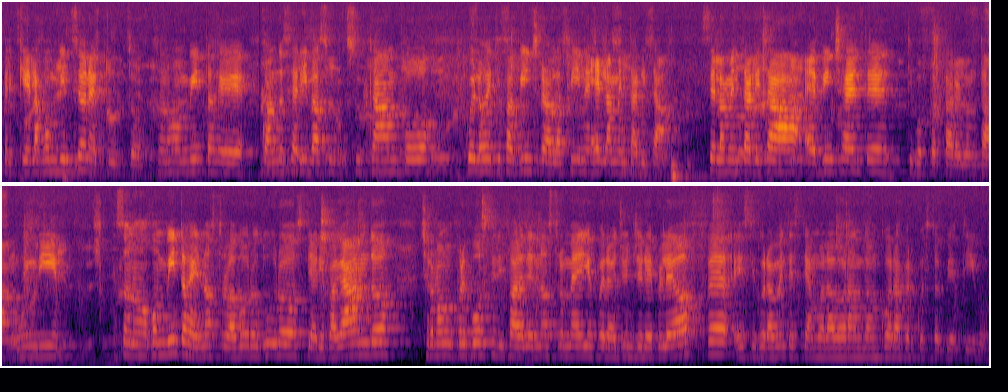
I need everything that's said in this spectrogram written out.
perché la convinzione è tutto. Sono convinta che quando si arriva sul, sul campo quello che ti fa vincere alla fine è la mentalità. Se la mentalità è vincente ti può portare lontano, quindi sono convinto che il nostro lavoro duro stia ripagando. Ci eravamo preposti di fare del nostro meglio per raggiungere i playoff e sicuramente stiamo lavorando ancora per questo obiettivo.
